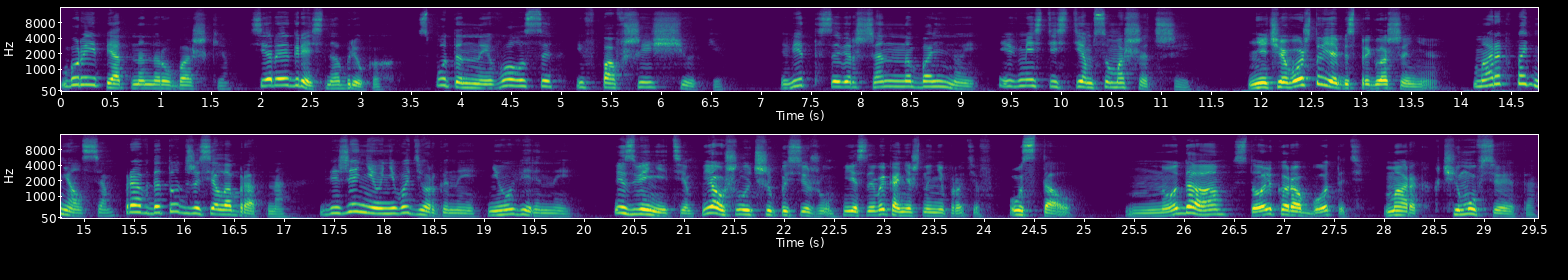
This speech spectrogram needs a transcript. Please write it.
бурые пятна на рубашке, серая грязь на брюках, спутанные волосы и впавшие щеки. Вид совершенно больной и вместе с тем сумасшедший. «Ничего, что я без приглашения?» Марок поднялся, правда, тут же сел обратно. Движения у него дерганные, неуверенные. «Извините, я уж лучше посижу, если вы, конечно, не против. Устал». «Ну да, столько работать. Марок, к чему все это?»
